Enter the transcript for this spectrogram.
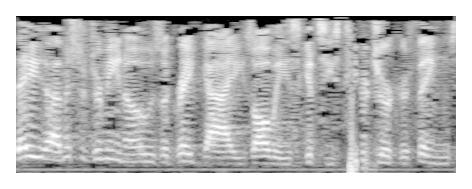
they, uh, Mr. Germino, who's a great guy, he's always gets these tearjerker things.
